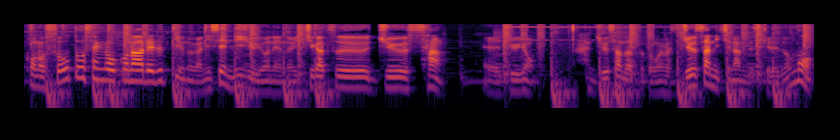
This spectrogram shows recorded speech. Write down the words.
この総統選が行われるっていうのが2024年の1月13、えー、14 13だったと思います。13日なんですけれども、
